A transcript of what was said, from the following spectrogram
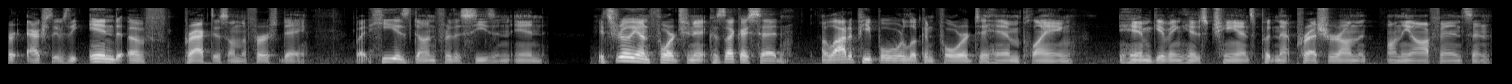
Or actually, it was the end of practice on the first day. But he is done for the season, and it's really unfortunate because, like I said, a lot of people were looking forward to him playing, him giving his chance, putting that pressure on the on the offense, and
